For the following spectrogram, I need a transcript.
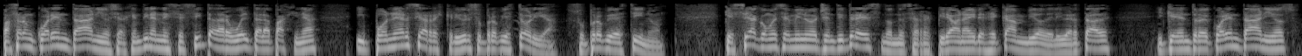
Pasaron 40 años y Argentina necesita dar vuelta a la página y ponerse a reescribir su propia historia, su propio destino. Que sea como ese 1983, donde se respiraban aires de cambio, de libertad, y que dentro de 40 años,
